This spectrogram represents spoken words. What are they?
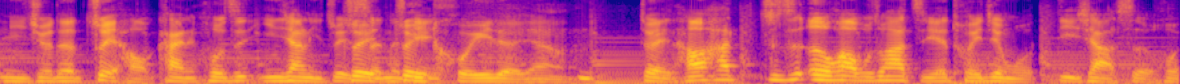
你觉得最好看，或是影响你最最最深的电影？推的这样，对，然后他就是二话不说，他直接推荐我《地下社会》。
